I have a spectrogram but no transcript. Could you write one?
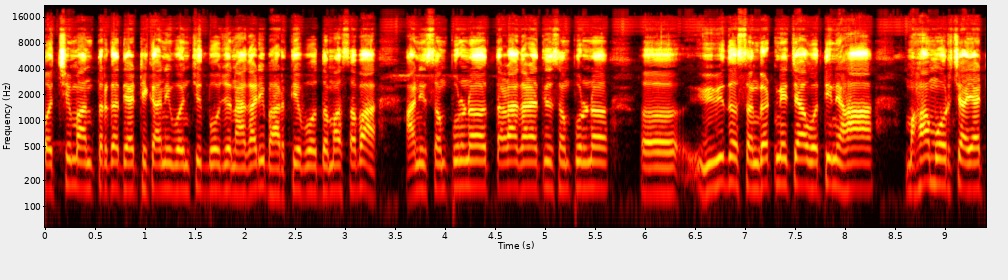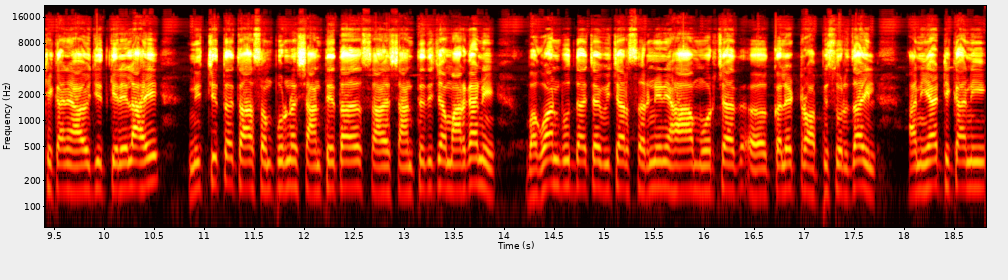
पश्चिम अंतर्गत या ठिकाणी वंचित बहुजन आघाडी भारतीय बौद्ध महासभा आणि संपूर्ण तळागाळातील संपूर्ण विविध संघटनेच्या वतीने हा महामोर्चा या ठिकाणी आयोजित केलेला आहे. निश्चितच हा संपूर्ण शांतता शा शांततेच्या मार्गाने भगवान बुद्धाच्या विचारसरणीने हा मोर्चा कलेक्टर ऑफिसवर जाईल आणि या ठिकाणी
